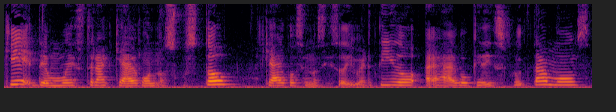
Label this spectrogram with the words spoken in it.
que demuestra que algo nos gustó, que algo se nos hizo divertido, algo que disfrutamos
